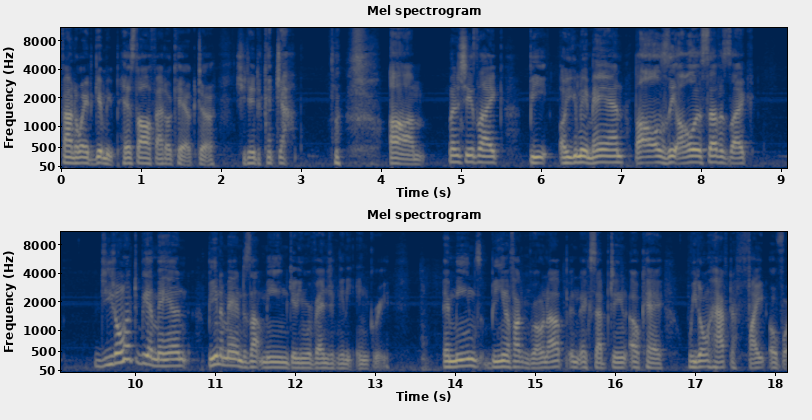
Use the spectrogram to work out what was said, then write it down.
found a way to get me pissed off at her character. She did a good job. um, when she's like, "Be, are you gonna be a man? Ballsy, all this stuff is like, you don't have to be a man. Being a man does not mean getting revenge and getting angry. It means being a fucking grown up and accepting, okay, we don't have to fight over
